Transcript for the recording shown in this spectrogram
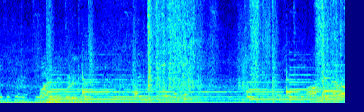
पानी नहीं पड़ेगा और नीचे चलो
